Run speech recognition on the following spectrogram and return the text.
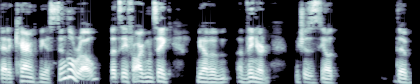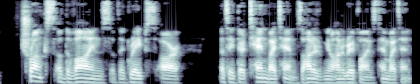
that a kerem could be a single row, let's say for argument's sake, you have a, a vineyard, which is, you know, the trunks of the vines of the grapes are, let's say they're 10 by 10. It's 100, you know, 100 grapevines, 10 by 10.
